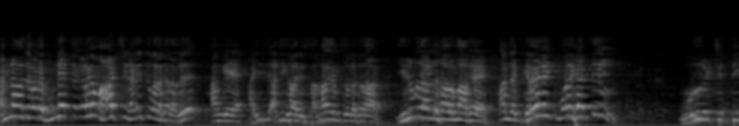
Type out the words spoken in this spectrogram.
அண்ணாதிராவிட முன்னேற்ற கழகம் ஆட்சி நடித்து வருகிறது. அங்கே ஐ- அதிகாரி சகாயம் சொல்லுகிறார். இருபது ஆண்டு காலமாக அந்த கிரானைட் முறைகேட்டில் ஒரு லட்சத்தி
